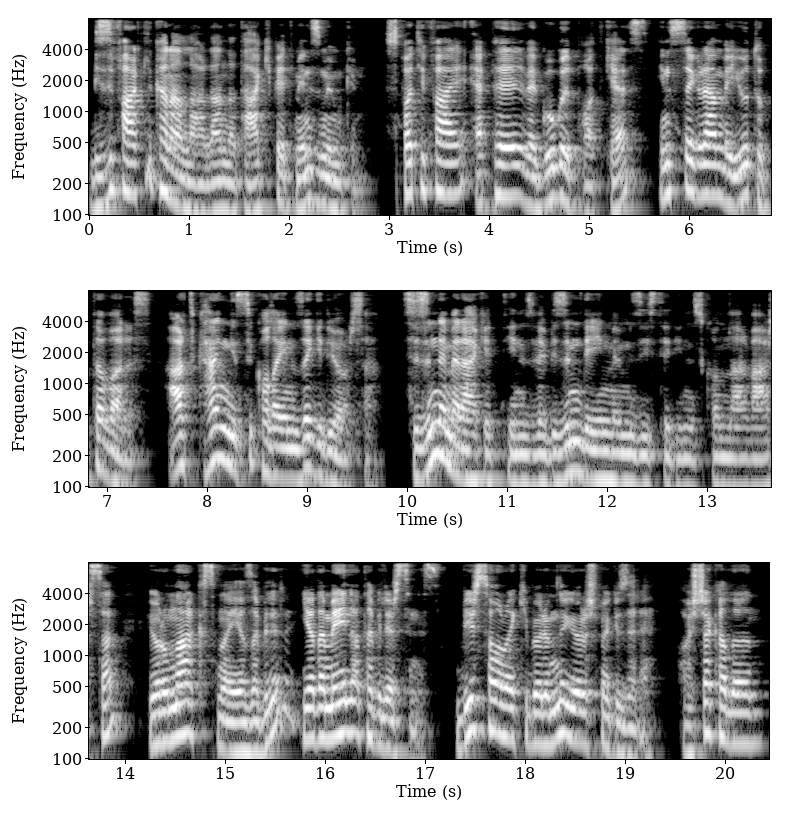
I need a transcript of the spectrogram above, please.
Bizi farklı kanallardan da takip etmeniz mümkün. Spotify, Apple ve Google Podcast, Instagram ve YouTube'da varız. Artık hangisi kolayınıza gidiyorsa. Sizin de merak ettiğiniz ve bizim değinmemizi istediğiniz konular varsa yorumlar kısmına yazabilir ya da mail atabilirsiniz. Bir sonraki bölümde görüşmek üzere. Hoşçakalın.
